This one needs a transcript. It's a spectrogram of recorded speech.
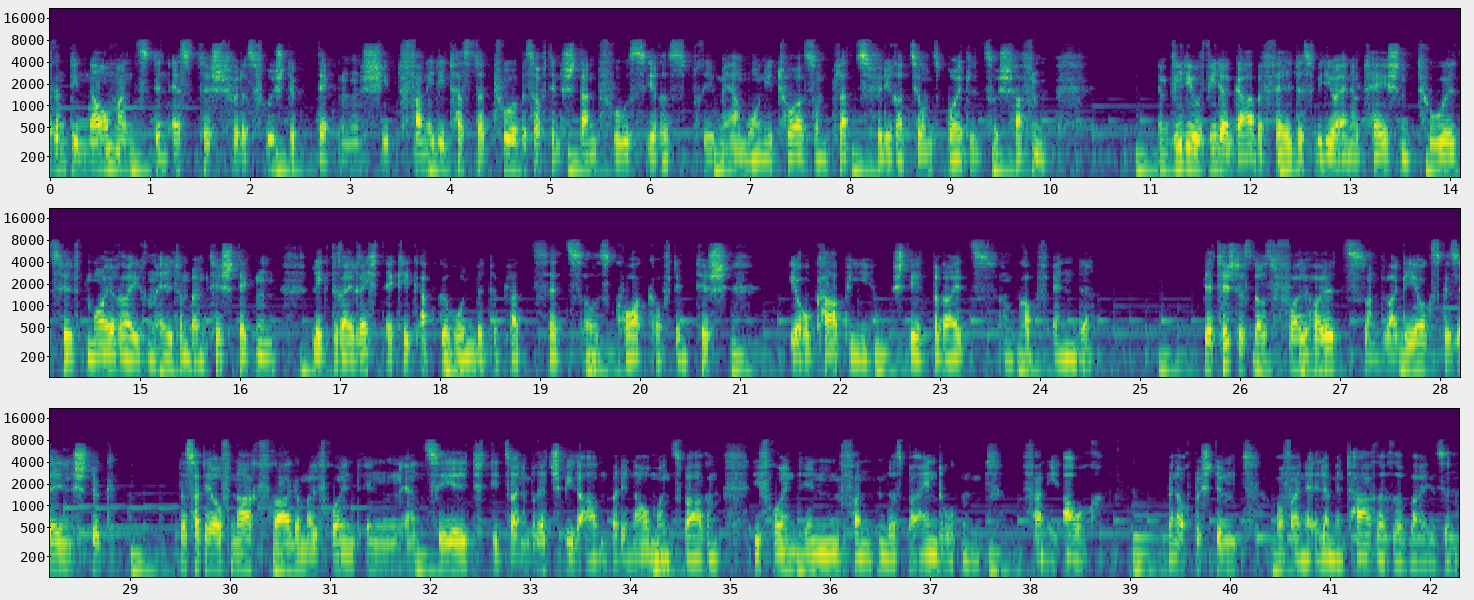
Während die Naumanns den Esstisch für das Frühstück decken, schiebt Fanny die Tastatur bis auf den Standfuß ihres Primärmonitors, um Platz für die Rationsbeutel zu schaffen. Im Video-Wiedergabefeld des Video Annotation Tools hilft Moira ihren Eltern beim Tischdecken, legt drei rechteckig abgerundete Platzsets aus Kork auf den Tisch. Ihr Okapi steht bereits am Kopfende. Der Tisch ist aus Vollholz und war Georgs Gesellenstück. Das hat er auf Nachfrage mal Freundinnen erzählt, die zu einem Brettspielabend bei den Naumanns waren. Die Freundinnen fanden das beeindruckend, Fanny auch, wenn auch bestimmt auf eine elementarere Weise.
